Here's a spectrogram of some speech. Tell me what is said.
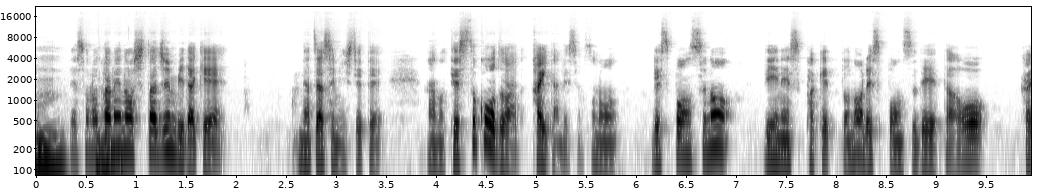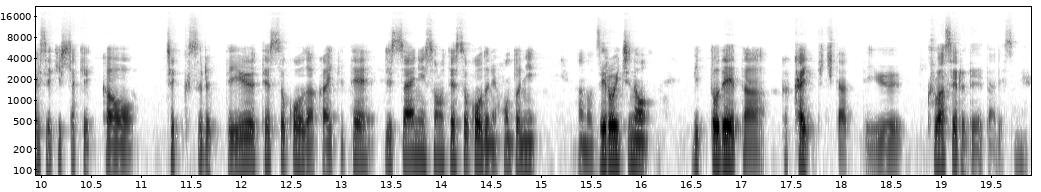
うん。で、そのための下準備だけ夏休みにしてて、あのテストコードは書いたんですよ。そのレスポンスの DNS パケットのレスポンスデータを解析した結果をチェックするっていうテストコードは書いてて、実際にそのテストコードに本当にあの01のビットデータが返ってきたっていう食わせるデータですね。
